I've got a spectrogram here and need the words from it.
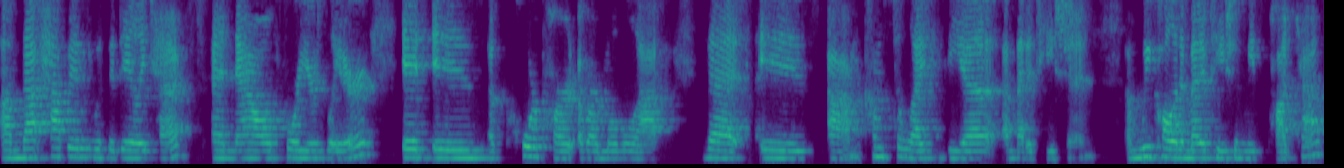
Um, that happened with the daily text, and now, four years later, it is a core part of our mobile app that is um, comes to life via a meditation. We call it a meditation meets podcast.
